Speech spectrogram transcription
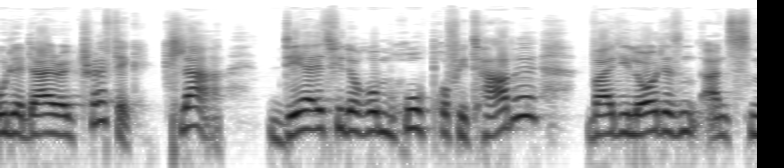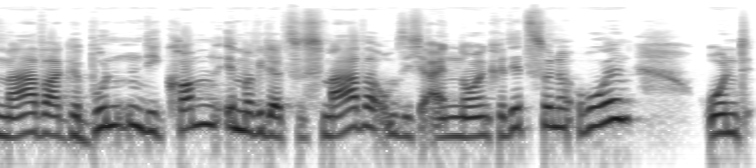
Und der Direct Traffic, klar, der ist wiederum hoch profitabel, weil die Leute sind an Smava gebunden, die kommen immer wieder zu Smava, um sich einen neuen Kredit zu holen. Und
